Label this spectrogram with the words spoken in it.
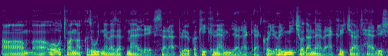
a, a, ott vannak az úgynevezett mellékszereplők, akik nem gyerekek, hogy, hogy micsoda nevek, Richard Harris,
